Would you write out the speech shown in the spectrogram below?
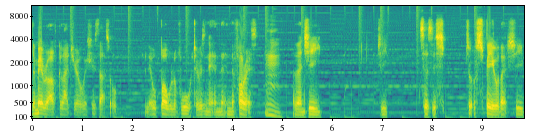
the mirror of Galadriel, which is that sort of little bowl of water, isn't it, in the in the forest? mm. And then she she says this sort of spiel that she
